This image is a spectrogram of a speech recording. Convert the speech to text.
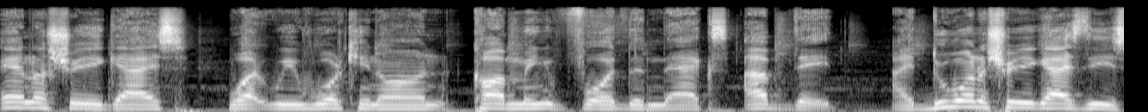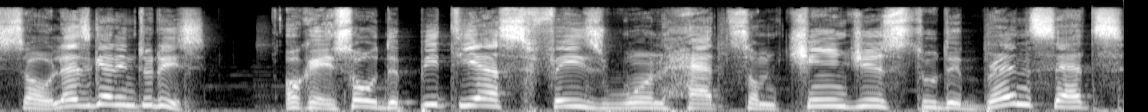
and I'll show you guys what we're working on coming for the next update. I do want to show you guys this so let's get into this. Okay, so the PTS phase 1 had some changes to the brand sets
